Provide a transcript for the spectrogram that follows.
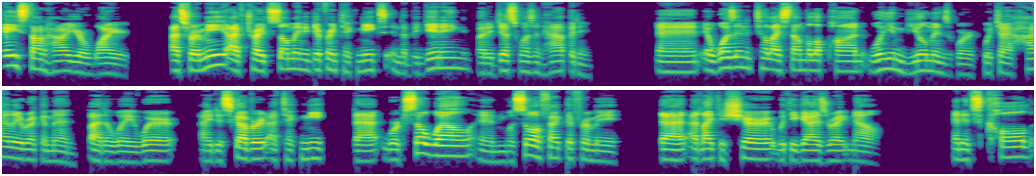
based on how you're wired. As for me, I've tried so many different techniques in the beginning, but it just wasn't happening. And it wasn't until I stumbled upon William Buhlman's work, which I highly recommend, by the way, where I discovered a technique that worked so well and was so effective for me that I'd like to share it with you guys right now. And it's called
